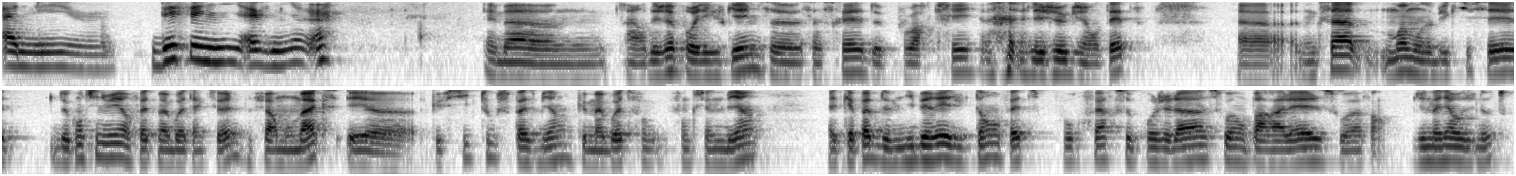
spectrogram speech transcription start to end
années, euh, décennies à venir? Bah, euh, alors déjà pour Elix Games, ça serait de pouvoir créer les jeux que j'ai en tête. Euh, donc ça, moi mon objectif c'est de continuer en fait ma boîte actuelle, de faire mon max et euh, que si tout se passe bien, que ma boîte fon- fonctionne bien, être capable de me libérer du temps en fait pour faire ce projet-là, soit en parallèle, soit enfin d'une manière ou d'une autre,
